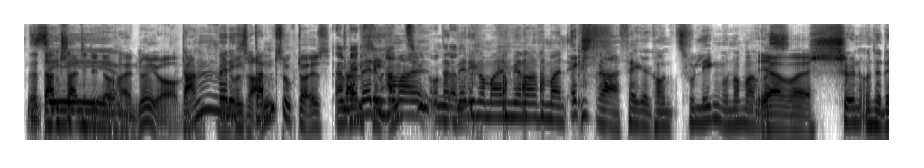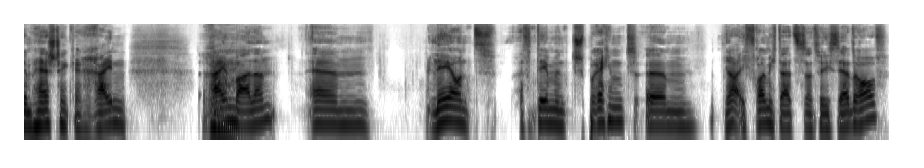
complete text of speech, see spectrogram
Na, dann schaltet ihr doch ein. Naja, dann werde ich unser dann, Anzug da ist. Dann, dann werde ich nochmal, dann, dann werde ich nochmal mir noch mal einen extra Fake-Account zulegen und nochmal was Jawohl. schön unter dem Hashtag rein reinballern. Ähm, nee, und also dementsprechend, ähm, ja, ich freue mich da jetzt natürlich sehr drauf.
